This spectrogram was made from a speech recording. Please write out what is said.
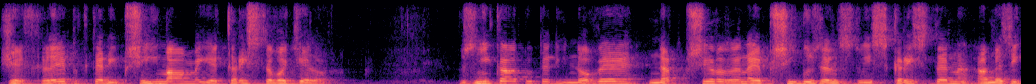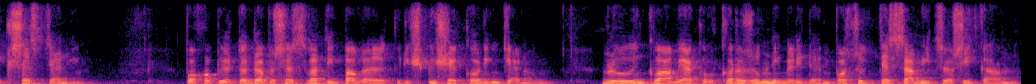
že chléb, který přijímáme, je Kristovo tělo. Vzniká tu tedy nové nadpřirozené příbuzenství s Kristem a mezi křesťany. Pochopil to dobře svatý Pavel, když píše Korintianům. Mluvím k vám jako k rozumným lidem. Posuďte sami, co říkám.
